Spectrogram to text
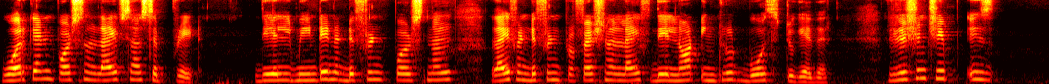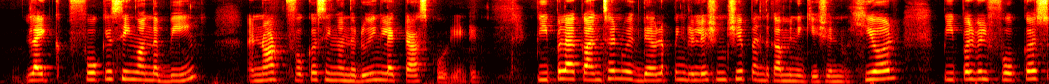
Work and personal lives are separate they'll maintain a different personal life and different professional life. They'll not include both together. Relationship is like focusing on the being and not focusing on the doing like task oriented. People are concerned with developing relationship and the communication. Here people will focus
